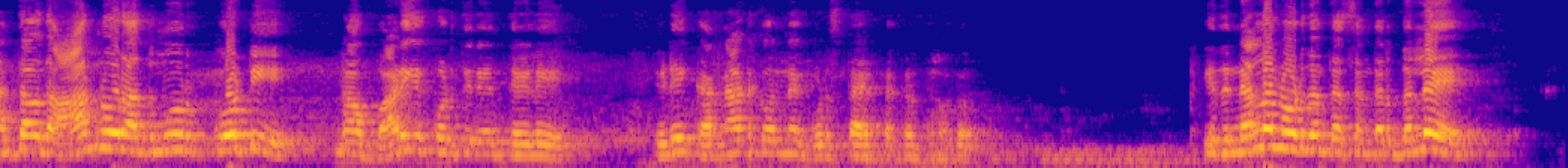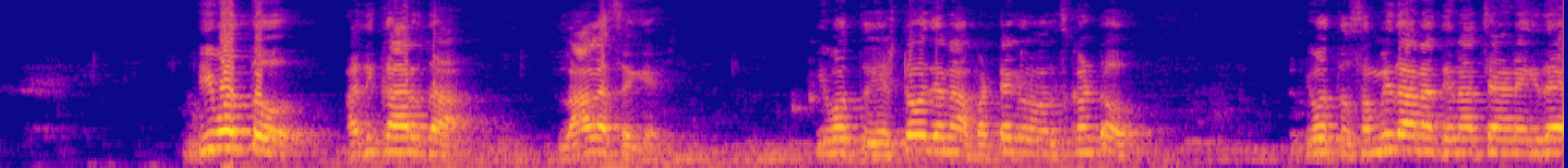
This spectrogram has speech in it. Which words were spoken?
ಅಂಥದ್ದು ಆರ್ನೂರ ಹದಿಮೂರು ಕೋಟಿ ನಾವು ಬಾಡಿಗೆ ಕೊಡ್ತೀರಿ ಅಂತೇಳಿ ಇಡೀ ಕರ್ನಾಟಕವನ್ನೇ ಗುಡಿಸ್ತಾ ಇರ್ತಕ್ಕಂಥದ್ದು ಇದನ್ನೆಲ್ಲ ನೋಡಿದಂಥ ಸಂದರ್ಭದಲ್ಲಿ ಇವತ್ತು ಅಧಿಕಾರದ ಲಾಲಸೆಗೆ ಇವತ್ತು ಎಷ್ಟೋ ಜನ ಬಟ್ಟೆಗಳನ್ನ ಹೊಲಿಸ್ಕೊಂಡು ಇವತ್ತು ಸಂವಿಧಾನ ದಿನಾಚರಣೆ ಇದೆ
